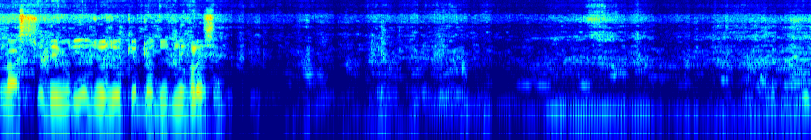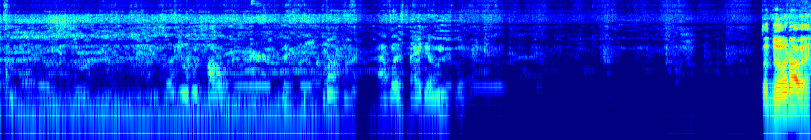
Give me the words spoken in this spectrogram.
લાસ્ટ સુધી વિડીયો જોજો કેટલું દૂધ નીકળે છે તો દોરાવે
